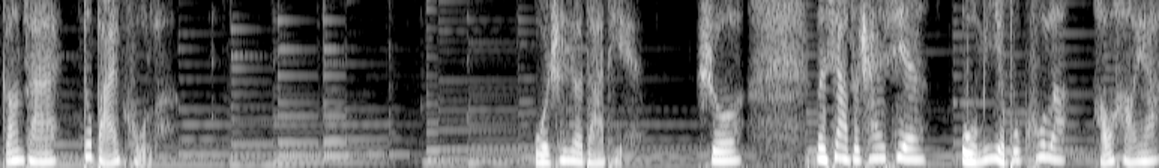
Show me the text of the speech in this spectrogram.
刚才都白哭了。”我趁热打铁，说：“那下次拆线我们也不哭了，好不好呀？”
